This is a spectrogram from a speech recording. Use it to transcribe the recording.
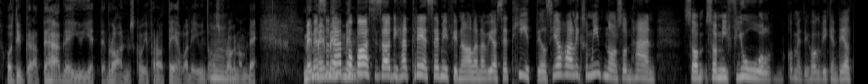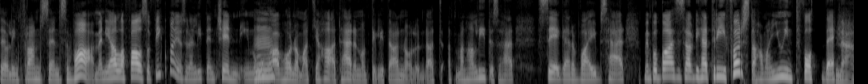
och tycker att det här blev ju jättebra, nu ska vi fara och tävla, det är ju inte alls frågan om det. Men, så där på basis av de här tre semifinalerna vi har sett hittills, jag har liksom inte någon sån här som, som i fjol, jag kommer inte ihåg vilken deltävling Fransens var, men i alla fall så fick man ju en sån liten känning nog av honom att jaha, att här är någonting lite annorlunda, att, att man har lite så här seger-vibes här. Men på basis av de här tre första har man ju inte fått det. Nej.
